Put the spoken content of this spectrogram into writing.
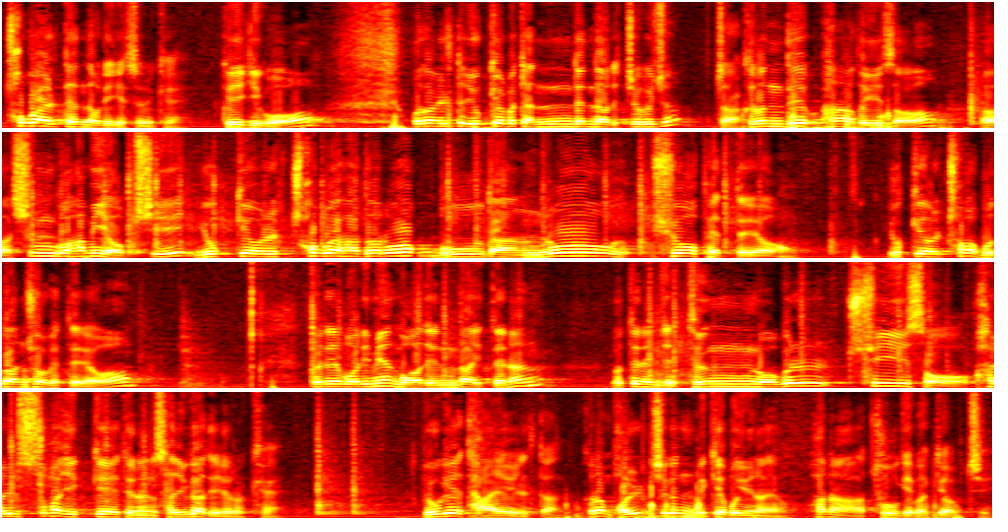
초과할 때 한다고 그러겠어요. 이렇게. 그 얘기고. 그 다음에 일단 6개월밖에 안 된다 그랬죠. 그죠? 자, 그런데 하나 더 있어. 어, 신고함이 없이 6개월 초과하도록 무단으로 휴업했대요. 6개월 초과 무단 휴업했대요. 그래버리면 뭐가 된다? 이때는 이때는 이제 등록을 취소할 수가 있게 되는 사유가 돼요. 이렇게. 요게 다예요, 일단. 그럼 벌칙은 몇 개 보이나요? 하나, 두 개밖에 없지.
